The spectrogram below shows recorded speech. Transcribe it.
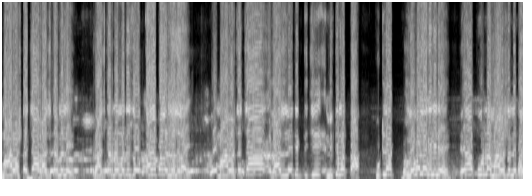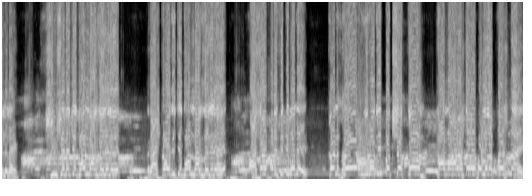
महाराष्ट्राच्या राजकारणाने राजकारणामध्ये जो कायापालट झालेला आहे व महाराष्ट्राच्या राजनैतिकतेची नीतिमत्ता कुठल्या लेवलला गेलेली आहे हे पूर्ण महाराष्ट्राने पाहिलेलं आहे. शिवसेनेचे दोन भाग झालेले आहेत राष्ट्रवादीचे दोन भाग झालेले आहेत. अशा परिस्थितीमध्ये कणखर विरोधी पक्ष कोण? हा महाराष्ट्राला पडलेला प्रश्न आहे.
